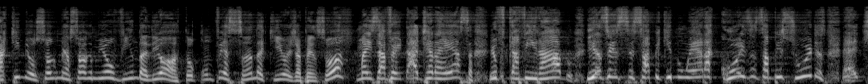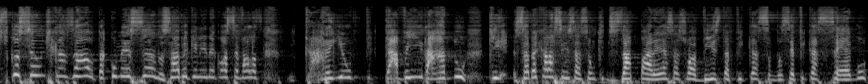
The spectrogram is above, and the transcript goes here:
Está aqui meu sogro, minha sogra me ouvindo ali, ó. Estou confessando aqui, ó. Já pensou? Mas a verdade era essa. Eu ficava virado. E às vezes você sabe que não era coisas absurdas. É discussão de casal, tá começando. Sabe aquele negócio? Você fala assim, cara, e eu ficava irado. Que, sabe aquela sensação que desaparece a sua vista, fica, você fica cego?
